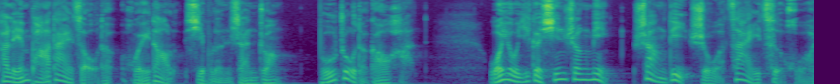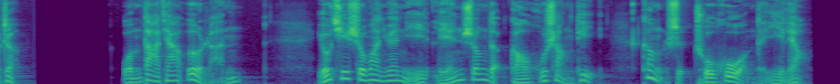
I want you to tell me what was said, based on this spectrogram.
他连爬带走的回到了西布伦山庄，不住的高喊：“我有一个新生命，上帝使我再一次活着。”我们大家愕然，尤其是万渊尼连声的高呼上帝，更是出乎我们的意料，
